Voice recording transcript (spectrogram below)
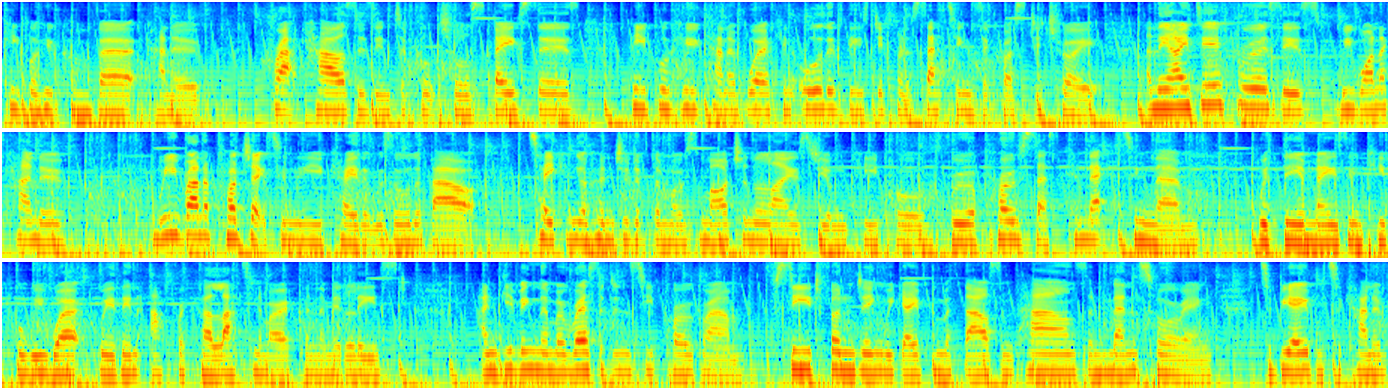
people who convert kind of crack houses into cultural spaces, people who kind of work in all of these different settings across Detroit. And the idea for us is we want to kind of, we ran a project in the UK that was all about taking 100 of the most marginalized young people through a process, connecting them with the amazing people we work with in Africa, Latin America, and the Middle East and giving them a residency program, seed funding, we gave them a thousand pounds and mentoring to be able to kind of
